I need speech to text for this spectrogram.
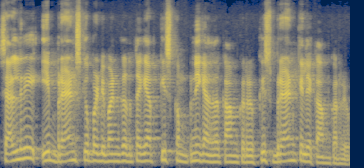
सैलरी ये ब्रांड्स के ऊपर डिपेंड करता है कि आप किस कंपनी के अंदर काम कर रहे हो, किस ब्रांड के लिए काम कर रहे हो।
